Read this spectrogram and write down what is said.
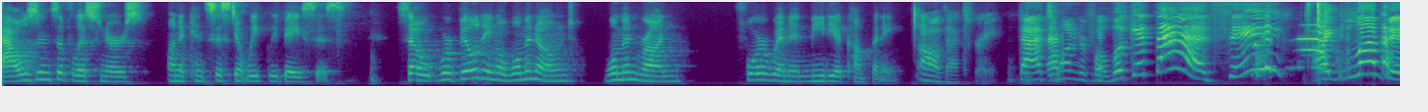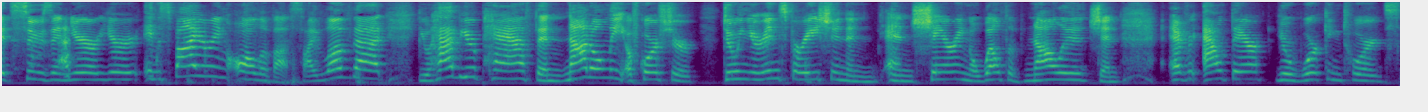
thousands of listeners on a consistent weekly basis. So we're building a woman owned, woman run, for women media company. Oh, that's great. That's, that's wonderful. Look at that. See? I love it, Susan. You're you're inspiring all of us. I love that you have your path and not only of course you're doing your inspiration and and sharing a wealth of knowledge and every out there you're working towards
